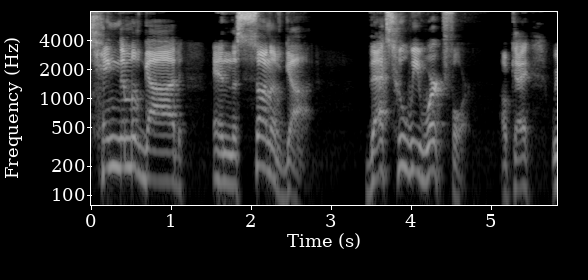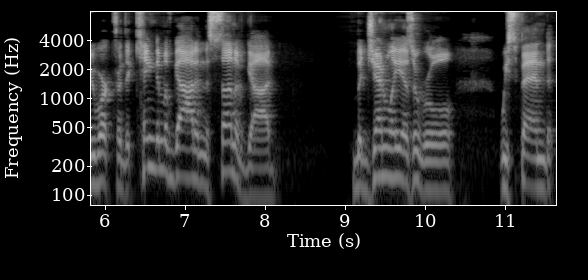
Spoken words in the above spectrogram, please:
kingdom of God and the Son of God. That's who we work for. Okay. We work for the kingdom of God and the Son of God but generally, as a rule, we spend,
